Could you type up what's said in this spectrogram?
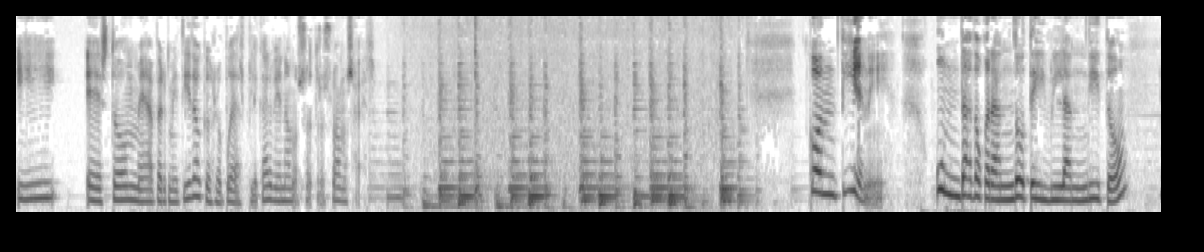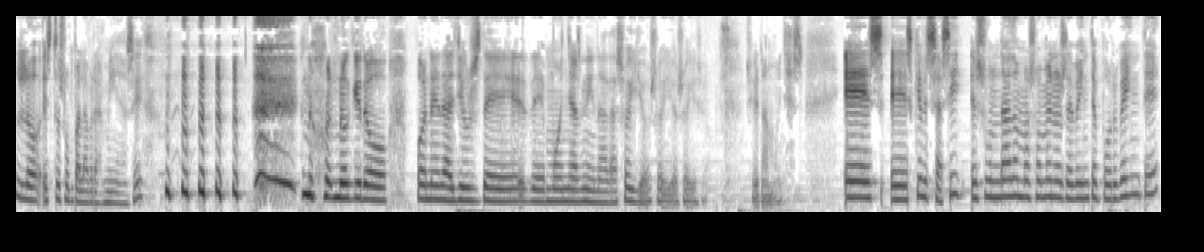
Y esto me ha permitido que os lo pueda explicar bien a vosotros. Vamos a ver. Contiene un dado grandote y blandito. Lo, estos son palabras mías, ¿eh? no, no quiero poner a Jules de, moñas ni nada. Soy yo, soy yo, soy yo. Soy una moñas. Es, es que es así. Es un dado más o menos de 20 por 20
